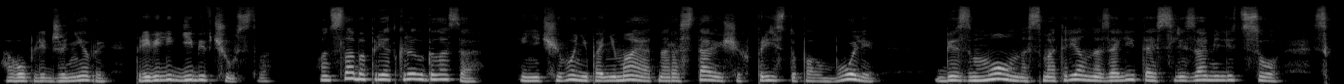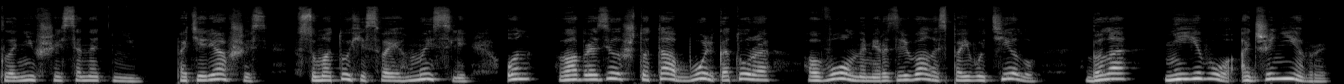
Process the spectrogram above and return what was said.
А вопли Дженевры привели Гиби в чувство. Он слабо приоткрыл глаза и, ничего не понимая от нарастающих приступов боли, безмолвно смотрел на залитое слезами лицо, склонившееся над ним. Потерявшись в суматохе своих мыслей, он вообразил, что та боль, которая волнами разливалась по его телу, была не его, а Дженевры,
